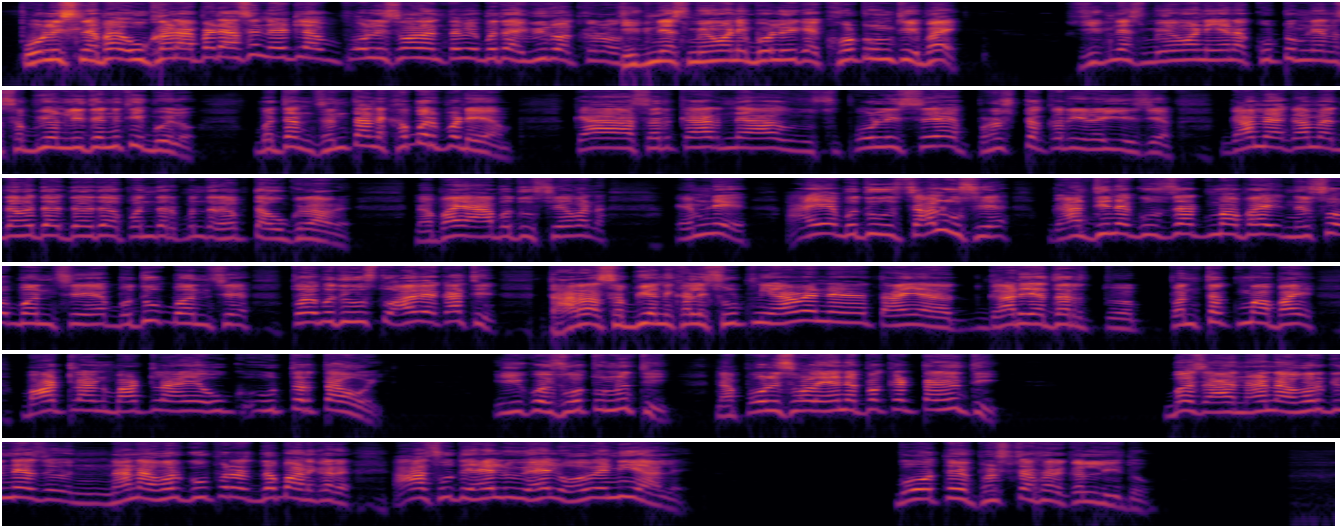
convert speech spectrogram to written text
પોલીસને ભાઈ ઉઘાડા પડ્યા છે ને એટલે પોલીસ વાળાને તમે બધા વિરોધ કરો જિજ્ઞેશ મેવાણી બોલ્યું કે ખોટું નથી ભાઈ. જિજ્ઞેશ મેવાણી એના કુટુંબ એના સભ્યોને લીધે નથી બોલ્યો. બધાને જનતાને ખબર પડે એમ કે આ સરકારને આ પોલીસે ભ્રષ્ટ કરી રહી છે. ગામે ગામે દહ દહ દહ દહ પંદર પંદર હપ્તા ઉઘરાવે. ને ભાઈ આ બધું સેવન એમને અહીંયા બધું ચાલુ છે. ગાંધીના ગુજરાતમાં ભાઈ નશો બંધ છે, બધું બંધ છે. તો એ બધી વસ્તુ આવે કાથી? ધારાસભ્યની ખાલી ચૂંટણી આવે ને તો અહીંયા ગાડિયાધાર પંથકમાં ભાઈ બાટલા ને બાટલા અહીંયા ઉતરતા હોય. એ કોઈ જોતું નથી. ના પોલીસવાળા એને પકડતા નથી. બસ આ નાના વર્ગને જ, નાના વર્ગ ઉપર જ દબાણ કરે. આ સુધી હેલું હેલું હવે નહીં હાલે. બહુ તમે ભ્રષ્ટાચાર કરી લીધો.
